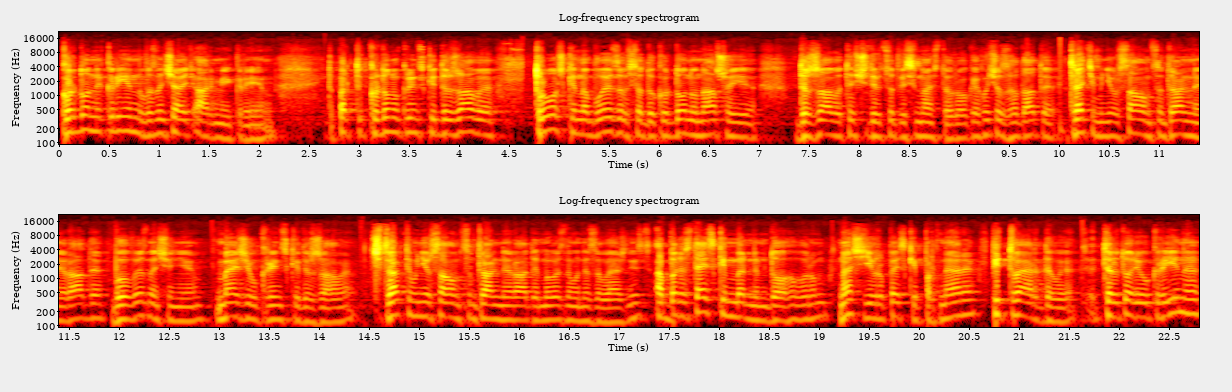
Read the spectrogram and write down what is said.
Кордони країн визначають армії країн. Тепер кордон української держави трошки наблизився до кордону нашої держави 1918 року. Я хочу згадати третім універсалом Центральної Ради були визначені межі української держави. Четвертим універсалом Центральної Ради ми визнали незалежність. А Берестейським мирним договором наші європейські партнери підтвердили територію України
